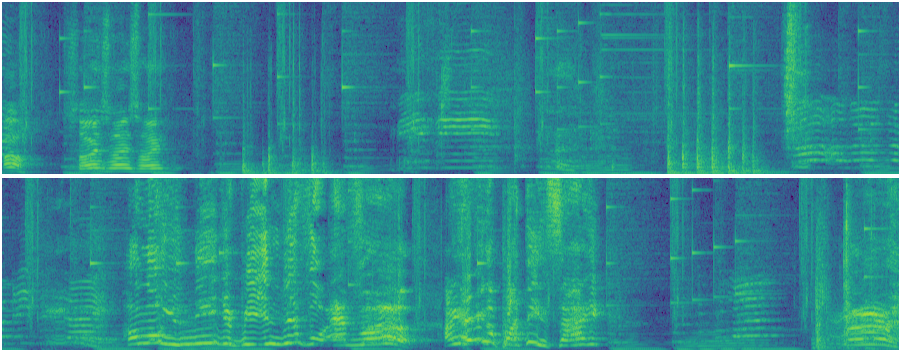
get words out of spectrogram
Oh, sorry, sorry, sorry. Be in there forever! Are you having a party inside? Ugh.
